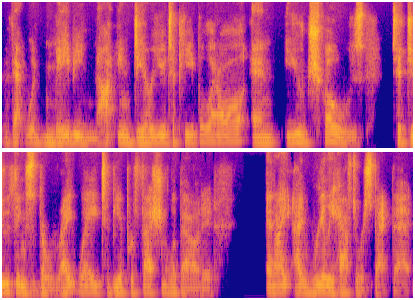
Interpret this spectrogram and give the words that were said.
that would maybe not endear you to people at all. And you chose to do things the right way, to be a professional about it. And I, I really have to respect that.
